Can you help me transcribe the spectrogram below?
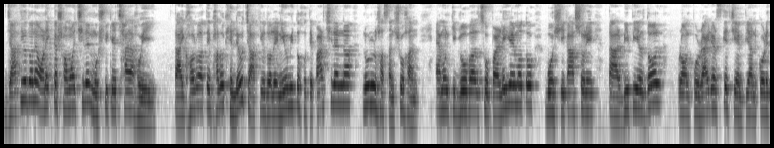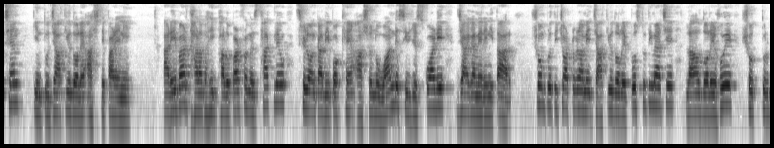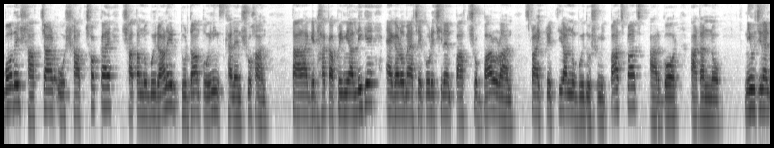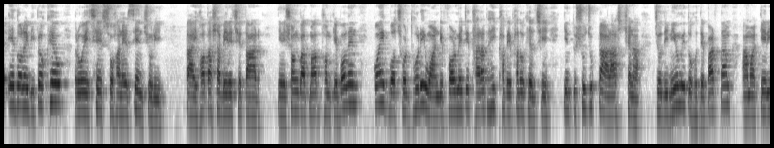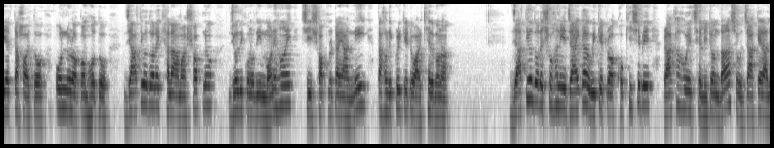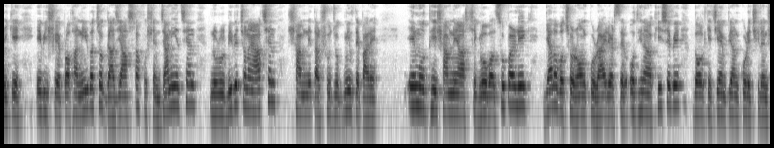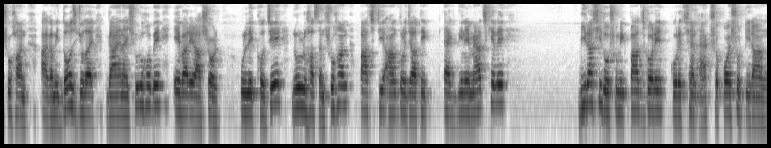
জাতীয় দলে অনেকটা সময় ছিলেন মুশফিকের ছায়া হয়েই। তাই ঘরোয়াতে ভালো খেললেও জাতীয় দলে নিয়মিত হতে পারছিলেন না নুরুল হাসান সোহান। এমনকি গ্লোবাল সুপার লিগের মতো বৈশ্বিক আসরে তার বিপিএল দল রংপুর রাইডার্সকে চ্যাম্পিয়ন করেছেন, কিন্তু জাতীয় দলে আসতে পারেনি। আর এবার ধারাবাহিক ভালো পারফরমেন্স থাকলেও শ্রীলঙ্কার বিপক্ষে আসন্ন ওয়ানডে সিরিজের স্কোয়াডে জায়গা মেলেনি তার। সম্প্রতি চট্টগ্রামে জাতীয় দলের প্রস্তুতি ম্যাচে লাল দলের হয়ে সত্তর বলে সাত চার ও সাত ছক্কায় সাতানব্বই রানের দুর্দান্ত ইনিংস খেলেন সোহান। তার আগে ঢাকা প্রিমিয়ার লিগে এগারো ম্যাচে করেছিলেন পাঁচশো বারো রান। স্ট্রাইক রেট তিরানব্বই দশমিক পাঁচ পাঁচ আর গড় আটান্ন। নিউজিল্যান্ড এ দলের বিপক্ষেও রয়েছে সোহানের সেঞ্চুরি। তাই হতাশা বেড়েছে তার। তিনি সংবাদ মাধ্যমকে বলেন কয়েক বছর ধরে ওয়ানডে ফর্মেটে ধারাবাহিকভাবে ভালো খেলছি, কিন্তু সুযোগটা আর আসছে না। যদি নিয়মিত হতে পারতাম, আমার কেরিয়ারটা হয়তো অন্যরকম হতো। জাতীয় দলে খেলা আমার স্বপ্ন। যদি কোনো দিন মনে হয়, সেই স্বপ্নটাই আর নেই, তাহলে ক্রিকেটও আর খেলব না। জাতীয় দলে সোহানের জায়গায় উইকেট রক্ষক হিসেবে রাখা হয়েছে লিটন দাস ও জাকের আলীকে। এ বিষয়ে প্রধান নির্বাচক গাজী আশরাফ হোসেন জানিয়েছেন, নুরুল বিবেচনায় আছেন, সামনে তার সুযোগ মিলতে পারে। এর মধ্যেই সামনে আসছে গ্লোবাল সুপার লিগ, গেল বছর রংপুর রাইডার্সের অধিনায়ক হিসেবে দলকে চ্যাম্পিয়ন করেছিলেন সুহান। আগামী দশ জুলাই গায়ানায় শুরু হবে এবারের আসর। উল্লেখ্য যে, নুরুল হাসান সুহান পাঁচটি আন্তর্জাতিক একদিনে ম্যাচ খেলে বিরাশি দশমিক পাঁচ গড়ে করেছেন একশো পঁয়ষট্টি রান।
